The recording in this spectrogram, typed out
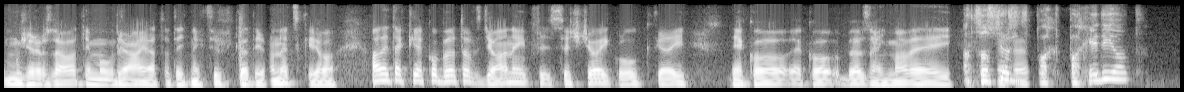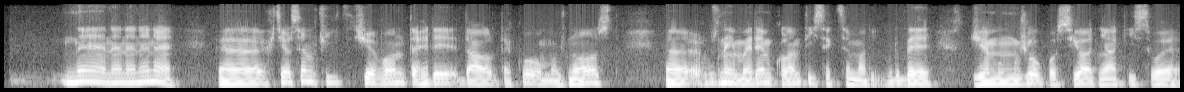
může rozdávat ty moudrá, já to teď nechci říkat ironicky, jo, ale tak jako byl to vzdělaný, sečtělý kluk, který jako, jako byl zajímavý. A co jsi říct, pach, pach idiot? Ne, ne, ne, ne, ne. Eh, chtěl jsem říct, že on tehdy dal takovou možnost eh, různým lidem kolem té sekce mladé hudby, že mu můžou posílat nějaké svoje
